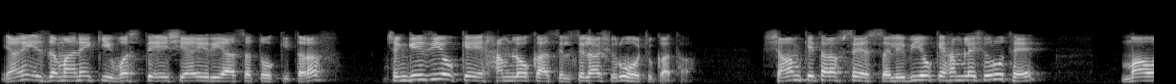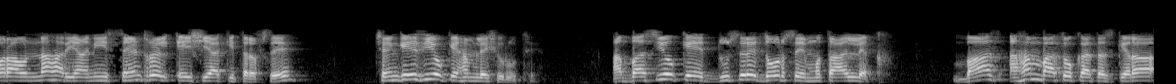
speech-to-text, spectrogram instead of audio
یعنی اس زمانے کی وسط ایشیائی ریاستوں کی طرف چنگیزیوں کے حملوں کا سلسلہ شروع ہو چکا تھا۔ شام کی طرف سے سلیبیوں کے حملے شروع تھے ماورا النہر یعنی سینٹرل ایشیا کی طرف سے چنگیزیوں کے حملے شروع تھے۔ عباسیوں کے دوسرے دور سے متعلق بعض اہم باتوں کا تذکرہ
